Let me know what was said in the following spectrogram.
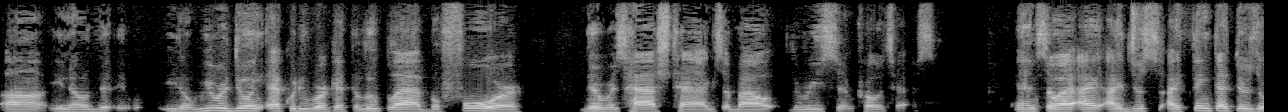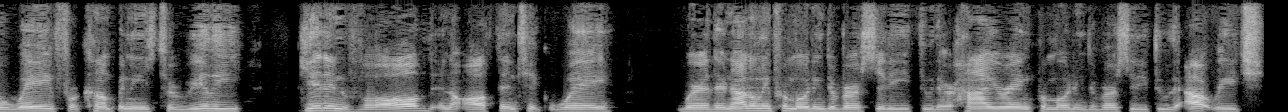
Uh, you know, the, you know, we were doing equity work at the Loop Lab before there was hashtags about the recent protests. And so I, I just I think that there's a way for companies to really get involved in an authentic way where they're not only promoting diversity through their hiring, promoting diversity through the outreach,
